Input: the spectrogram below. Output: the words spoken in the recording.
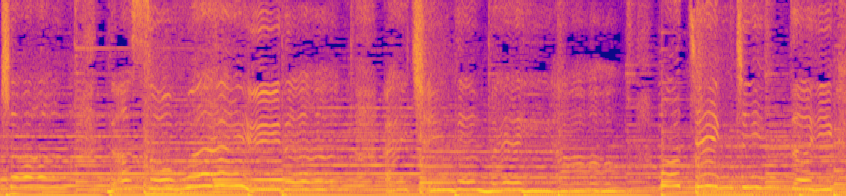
找那所谓的爱情的美好。我紧紧的依靠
